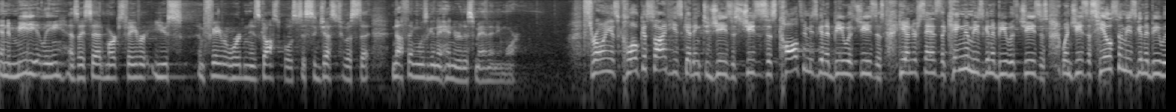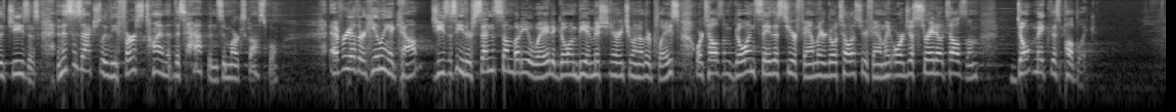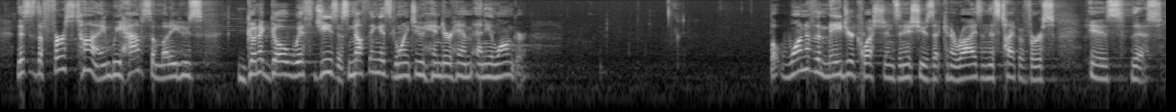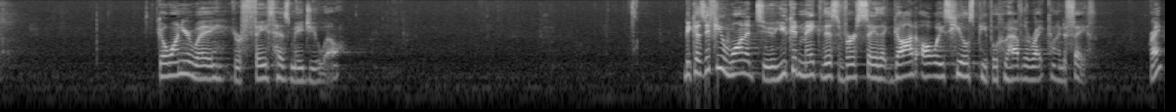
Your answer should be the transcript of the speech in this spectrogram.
And immediately, as I said, Mark's favorite use and favorite word in his gospel is to suggest to us that nothing was going to hinder this man anymore. Throwing his cloak aside, he's getting to Jesus. Jesus has called him, he's going to be with Jesus. He understands the kingdom, he's going to be with Jesus. When Jesus heals him, he's going to be with Jesus. And this is actually the first time that this happens in Mark's gospel. Every other healing account, Jesus either sends somebody away to go and be a missionary to another place, or tells them, go and say this to your family, or go tell this to your family, or just straight out tells them, don't make this public. This is the first time we have somebody who's going to go with Jesus. Nothing is going to hinder him any longer. But one of the major questions and issues that can arise in this type of verse is this Go on your way, your faith has made you well. Because if you wanted to, you could make this verse say that God always heals people who have the right kind of faith, right?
